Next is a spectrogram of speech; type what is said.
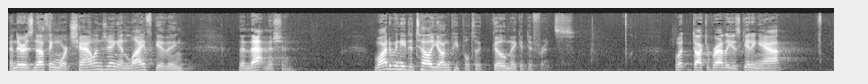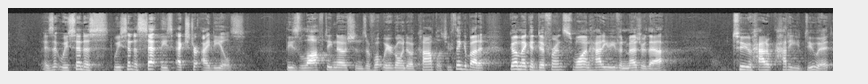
And there is nothing more challenging and life giving than that mission. Why do we need to tell young people to go make a difference? What Dr. Bradley is getting at is that we send, a, we send set these extra ideals, these lofty notions of what we're going to accomplish. If you think about it, go make a difference. One, how do you even measure that? Two, how do, how do you do it?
